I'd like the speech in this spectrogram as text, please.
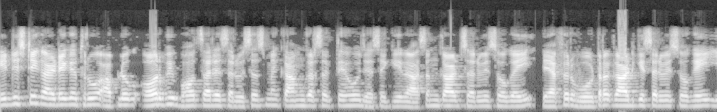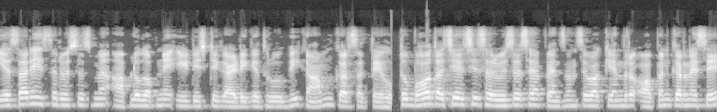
ई डिस्ट्रिक्ट आईडी के थ्रू आप लोग और भी बहुत सारे सर्विसेज़ में काम कर सकते हो, जैसे कि राशन कार्ड सर्विस हो गई, या फिर वोटर कार्ड की सर्विस हो गई। ये सारी सर्विसेज़ में आप लोग अपने ई डिस्ट्रिक्ट आईडी के थ्रू भी काम कर सकते हो। तो बहुत अच्छी अच्छी सर्विसेज़ है पेंशन सेवा केंद्र ओपन करने से।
